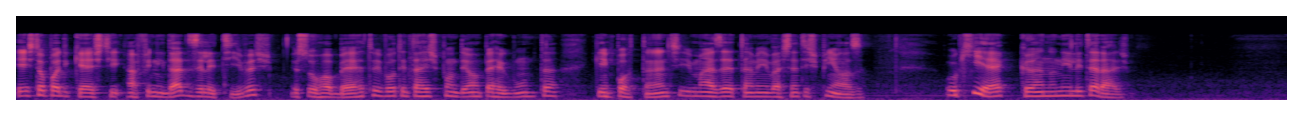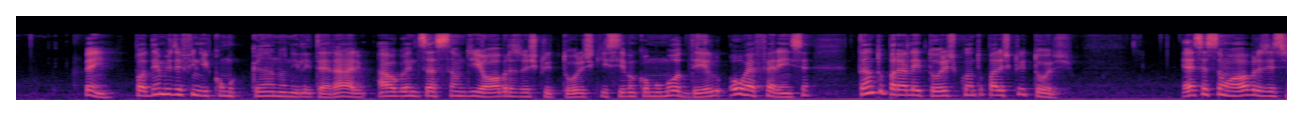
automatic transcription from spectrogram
Este é o podcast Afinidades Eletivas. Eu sou o Roberto e vou tentar responder uma pergunta que é importante, mas é também bastante espinhosa. O que é cânone literário? Bem, podemos definir como cânone literário a organização de obras ou escritores que sirvam como modelo ou referência tanto para leitores quanto para escritores. Essas são obras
